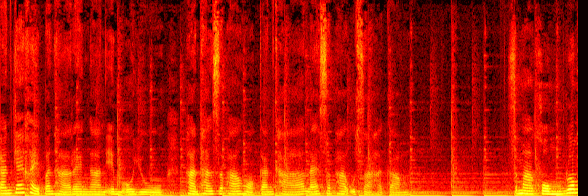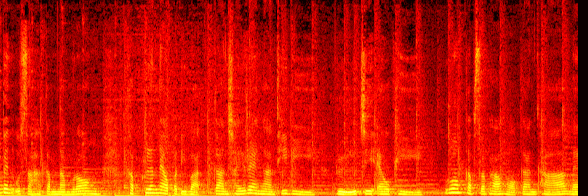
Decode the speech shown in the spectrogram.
การแก้ไขปัญหาแรงงาน MOU ผ่านทางสภาหอการค้า และสภาอุตสาหกรรม สมาคมร่วมเป็นอุตสาหกรรมนำร่อง ขับเคลื่อนแนวปฏิบัติการใช้แรงงานที่ดี หรือ GLP ร่วมกับสภาหอการค้าและ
